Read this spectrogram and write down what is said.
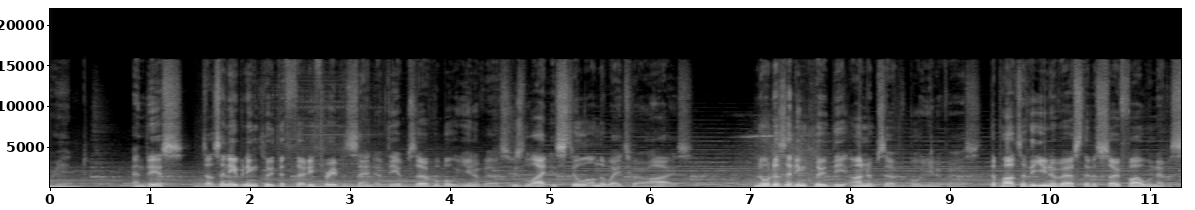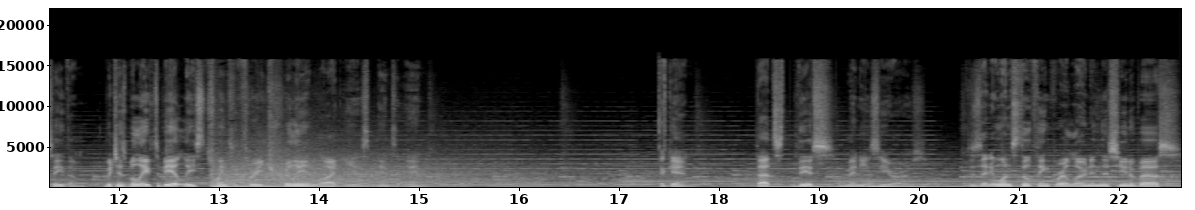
end. And this doesn't even include the 33% of the observable universe whose light is still on the way to our eyes. Nor does it include the unobservable universe, the parts of the universe that are so far we'll never see them, which is believed to be at least 23 trillion light years end to end. Again, that's this many zeros. Does anyone still think we're alone in this universe?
